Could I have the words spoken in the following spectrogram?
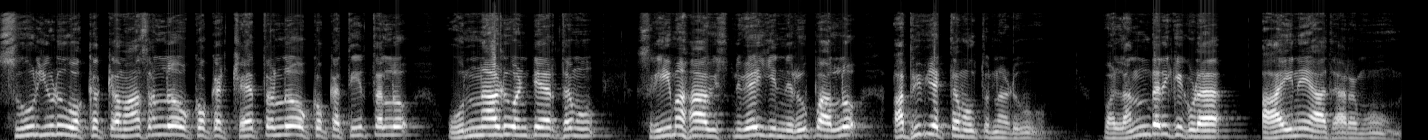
సూర్యుడు ఒక్కొక్క మాసంలో ఒక్కొక్క క్షేత్రంలో ఒక్కొక్క తీర్థంలో ఉన్నాడు అంటే అర్థము. శ్రీ మహావిష్ణువే ఇన్ని రూపాల్లో అభివ్యక్తమవుతున్నాడు. వాళ్ళందరికీ కూడా ఆయనే ఆధారము.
